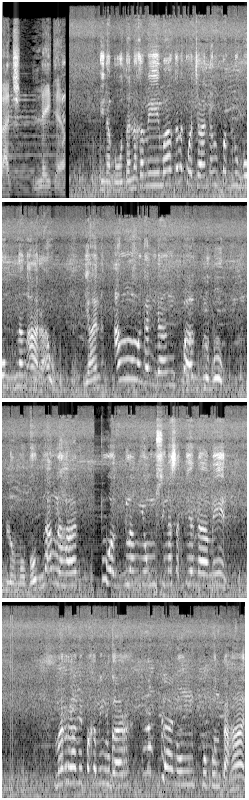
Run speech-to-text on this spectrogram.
Much later. Inabutan na kami mga kalakwatsan ng paglubog ng araw. Yan ang magandang paglubog. Lumubog na ang lahat, tuwag lang yung sinasakyan namin. Marami pa kaming lugar na planong pupuntahan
